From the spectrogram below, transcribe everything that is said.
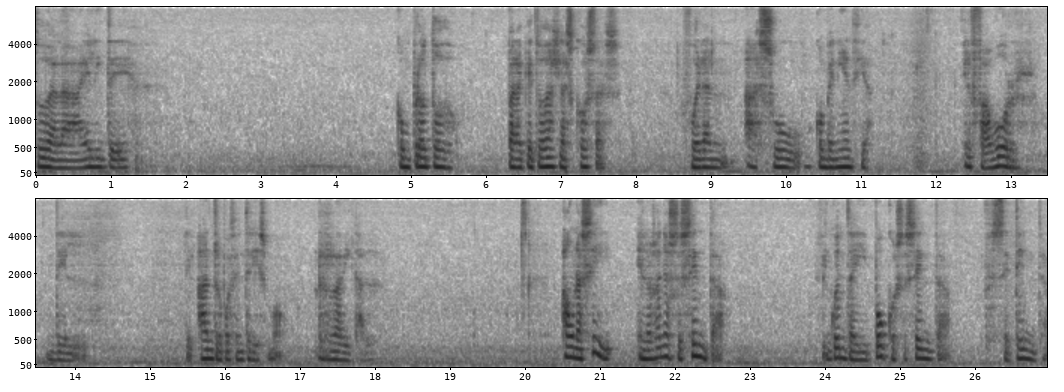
toda la élite compró todo para que todas las cosas fueran a su conveniencia, el favor del, antropocentrismo radical. Aún así, en los años 60, 50 y poco, 60, 70,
